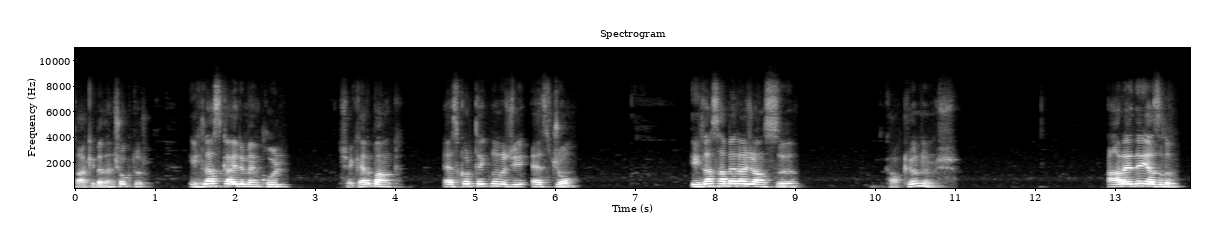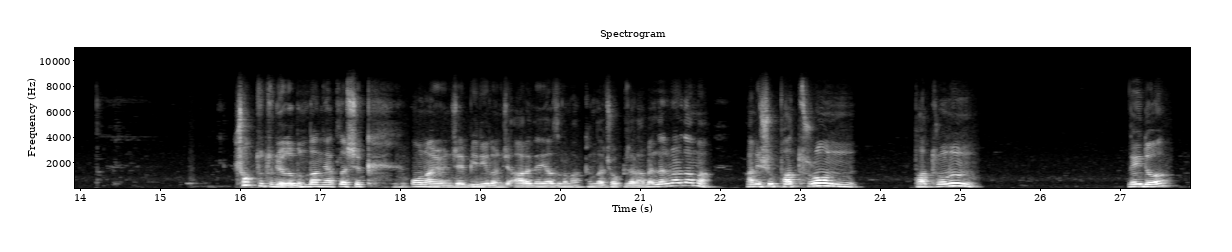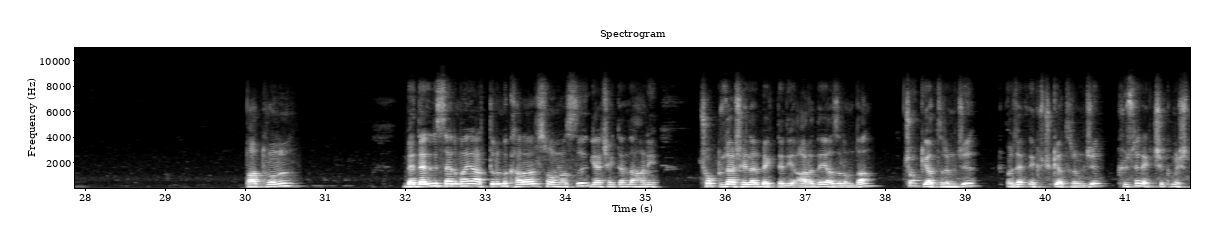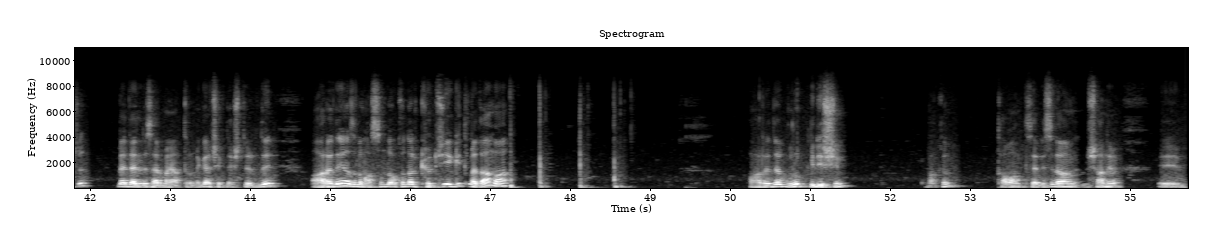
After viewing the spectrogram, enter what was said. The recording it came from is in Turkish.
takip eden çoktur. İhlas Gayrimenkul, Şeker Bank, Escort Teknoloji, Escom. İhlas Haber Ajansı, kalkıyor muymuş? ARD yazılım, çok tutuluyordu. Bundan yaklaşık 10 ay önce, 1 yıl önce ARD yazılım hakkında çok güzel haberler vardı ama hani şu patron patronun neydi o? Patronun bedelli sermaye arttırımı kararı sonrası gerçekten de hani çok güzel şeyler beklediği ARD yazılımdan çok yatırımcı özellikle küçük yatırımcı küserek çıkmıştı. Bedelli sermaye arttırımı gerçekleştirdi. ARD yazılım aslında o kadar kötüye gitmedi ama ARD grup bilişim bakın tavan serisi devam etmiş. Hani e,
